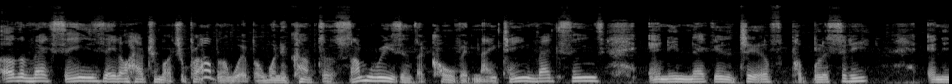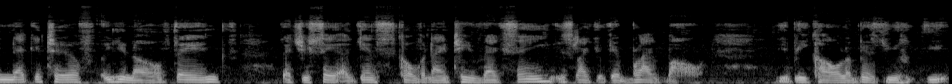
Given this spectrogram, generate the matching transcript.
Other vaccines, they don't have too much a problem with, but when it comes to some reason the COVID 19 vaccines, any negative publicity, any negative, you know, things that you say against COVID nineteen vaccine, it's like you get blackballed. You be called a mis you you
